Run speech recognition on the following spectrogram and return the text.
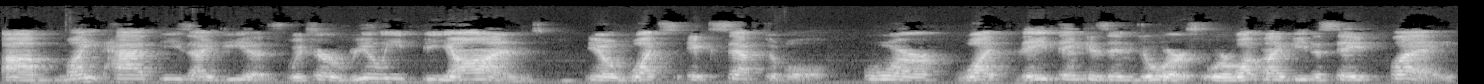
um, might have these ideas which are really beyond you know what's acceptable or what they think is endorsed or what might be the safe play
